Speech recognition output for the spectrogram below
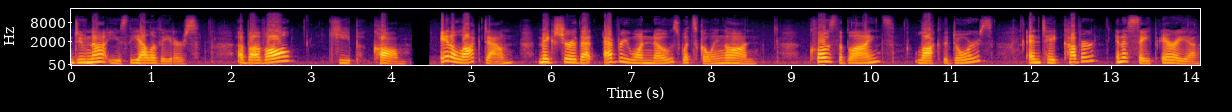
do not use the elevators. Above all, keep calm. In a lockdown, make sure that everyone knows what's going on. Close the blinds, lock the doors, and take cover in a safe area.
